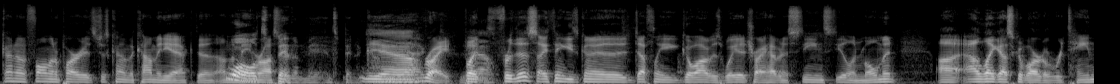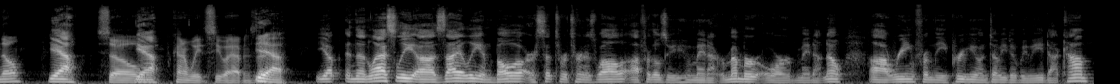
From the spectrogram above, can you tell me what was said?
kind of falling apart. It's just kind of the comedy act uh, on the Well, main it's roster. been a. It's been a comedy Yeah. act. Right, but Yeah. for this, I think he's going to definitely go out of his way to try having a scene stealing moment. Uh, I like Escobar to retain though, Yeah. so Yeah. kind of wait to see what happens. There. Yeah. Yep. And then lastly, uh, Xia and Boa are set to return as well. Uh, for those of you who may not remember or may not know, uh, reading from the preview on WWE.com,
